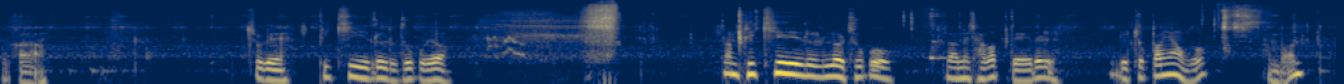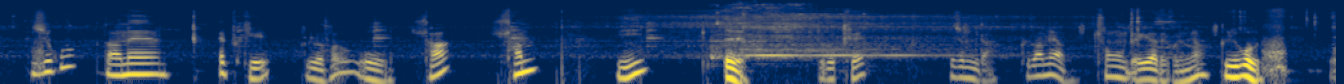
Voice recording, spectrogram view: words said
제가 쪽에 빅키를 누르고요. 일단 빅키를 눌러주고 그 다음에 작업대를 이쪽 방향으로 한번 해주고 그 다음에 F키 눌러서 5, 4, 3, 2, 1 이렇게 해줍니다. 그러면 총 4개가 되거든요. 그리고 이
